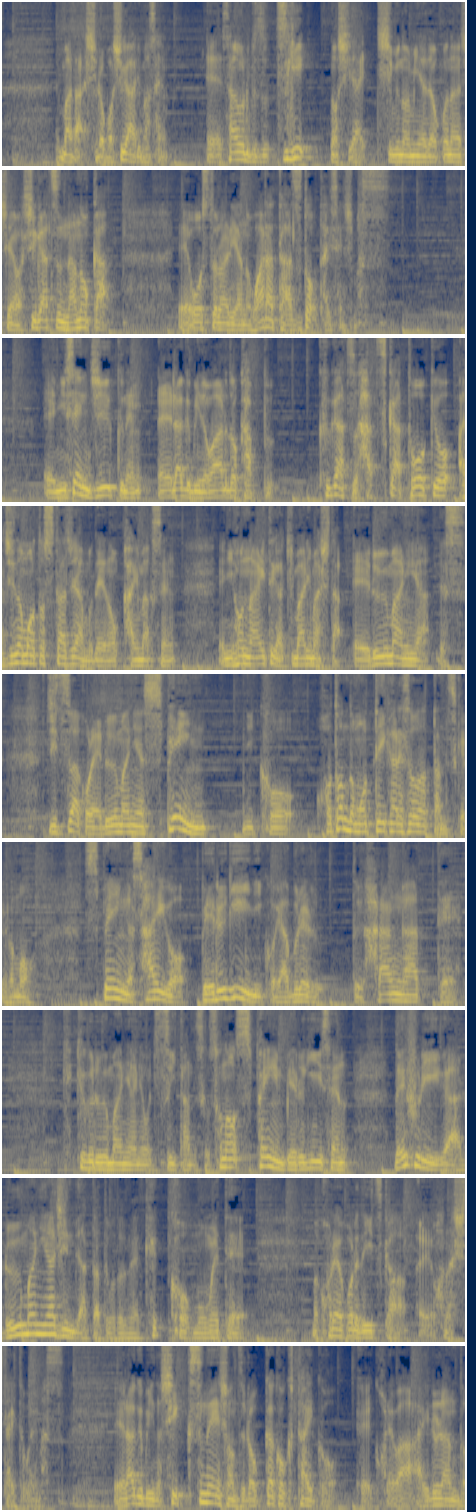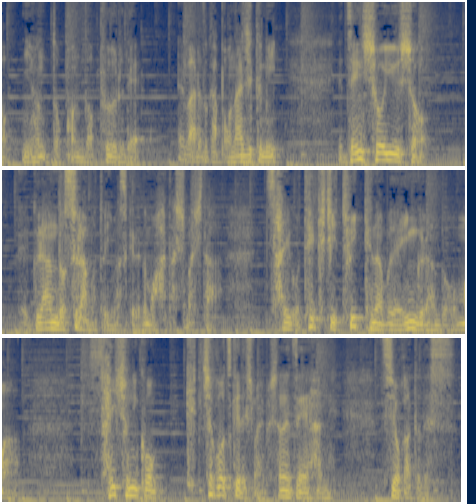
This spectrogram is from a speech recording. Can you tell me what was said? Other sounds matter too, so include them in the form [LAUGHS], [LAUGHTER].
まだ白星がありません。えー、サンウルブズ次の試合渋野宮で行う試合は4月7日、えー、オーストラリアのワラターズと対戦します、えー、2019年、えー、ラグビーのワールドカップ9月20日東京味の素スタジアムでの開幕戦。日本の相手が決まりました、えー、ルーマニアです。実はこれルーマニアスペインにこうほとんど持っていかれそうだったんですけれどもスペインが最後ベルギーにこう敗れるという波乱があって結局ルーマニアに落ち着いたんですけどそのスペインベルギー戦レフリーがルーマニア人であったということでね結構揉めて、まあ、これはこれでいつか、えお話ししたいと思います、えラグビーのシックスネーションズ6カ国対抗、えこれはアイルランド日本と今度プールでワールドカップ同じ組全勝優勝グランドスラムと言いますけれども果たしました。最後敵地トゥイッケナムでイングランドをまあ最初にこう決着をつけてしまいましたね前半に。強かったです。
